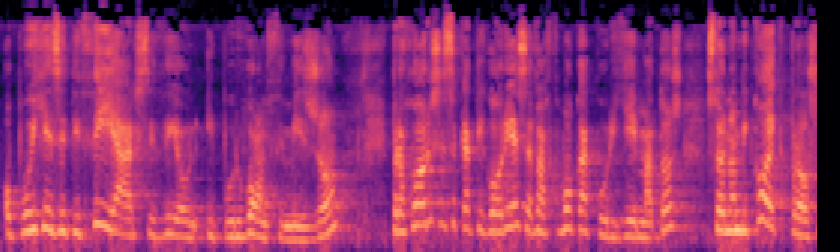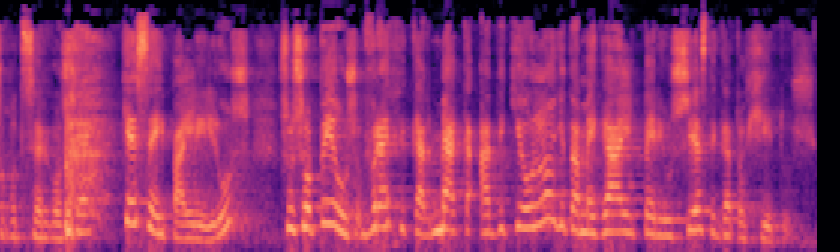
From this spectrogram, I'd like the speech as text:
όπου είχε ζητηθεί η άρση δύο υπουργών, θυμίζω, προχώρησε σε κατηγορία σε βαθμό κακουργήματος στο νομικό εκπρόσωπο της Εργοσέ και σε υπαλλήλους, στους οποίους βρέθηκαν με αδικαιολόγητα μεγάλη περιουσία στην κατοχή τους.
